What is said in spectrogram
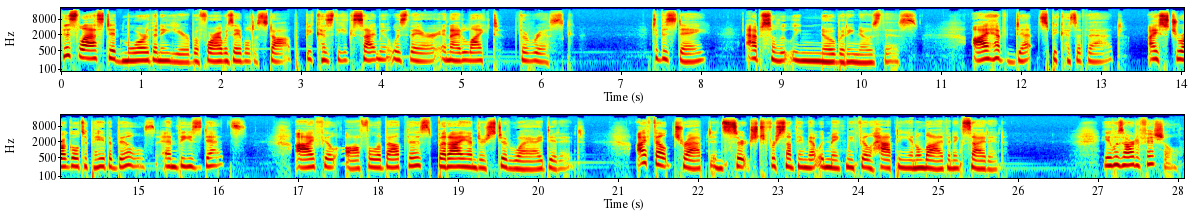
This lasted more than a year before I was able to stop because the excitement was there and I liked the risk. To this day, absolutely nobody knows this. I have debts because of that. I struggle to pay the bills and these debts. I feel awful about this, but I understood why I did it. I felt trapped and searched for something that would make me feel happy and alive and excited. It was artificial,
